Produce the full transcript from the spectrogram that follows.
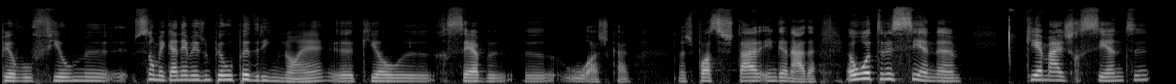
pelo filme, se não me engano, é mesmo pelo Padrinho, não é? Uh, que ele recebe uh, o Oscar. Mas posso estar enganada. A outra cena que é mais recente,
